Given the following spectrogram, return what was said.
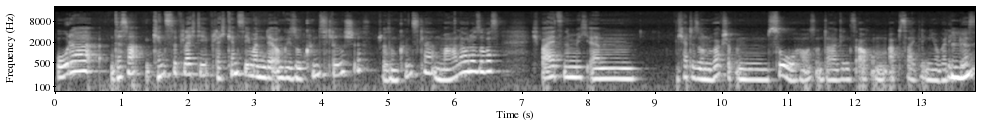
Oder, das war, kennst du vielleicht, die, vielleicht kennst du jemanden, der irgendwie so künstlerisch ist? Oder so ein Künstler, ein Maler oder sowas? Ich war jetzt nämlich, ähm, ich hatte so einen Workshop im Soho-Haus und da ging es auch um Upcycling Your Wedding Dress.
